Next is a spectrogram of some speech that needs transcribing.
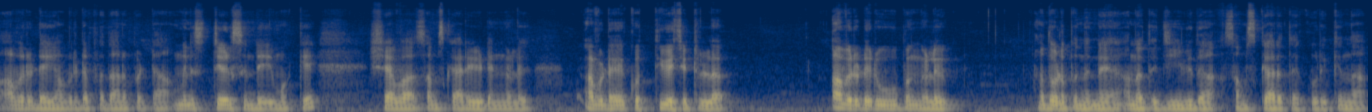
അവരുടെയും അവരുടെ പ്രധാനപ്പെട്ട മിനിസ്റ്റേഴ്സിന്റെയും ഒക്കെ ശവ സംസ്കാര ഇടങ്ങൾ അവിടെ കൊത്തിവെച്ചിട്ടുള്ള അവരുടെ രൂപങ്ങൾ അതോടൊപ്പം തന്നെ അന്നത്തെ ജീവിത സംസ്കാരത്തെ കുറിക്കുന്ന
